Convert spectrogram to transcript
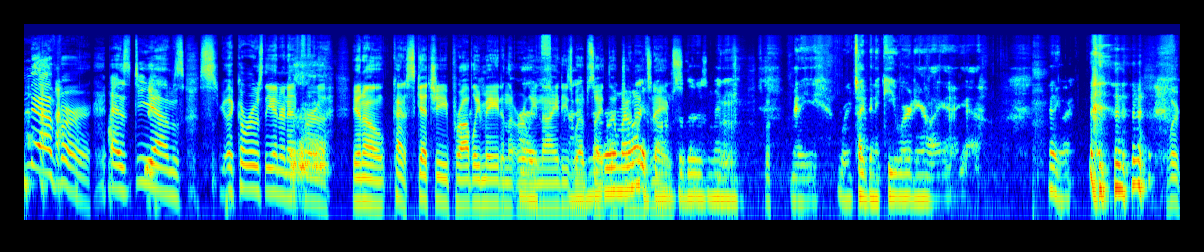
never, as DMs, s- uh, carouse the internet for a, you know, kind of sketchy, probably made in the early I've- '90s I've website that my generates life gone names. to those many many where you type in a keyword and you're like, yeah. yeah. Anyway, We're,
